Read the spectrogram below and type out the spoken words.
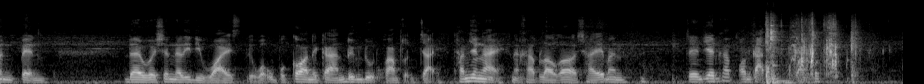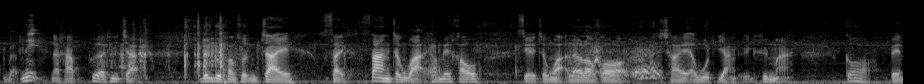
มันเป็น diversionary device หรือว่าอุปกรณ์ในการดึงดูดความสนใจทำยังไงนะครับ เราก็ใช้มันเจนเย็นครับออนกัดวางแบบนี้นะครับ เพื่อที่จะดึงดูดความสนใจ ใส่สร้างจังหวะทำให้เขาเสียจังหวะ แล้วเราก็ใช้อาวุธอย่างอื่นขึ้นมา ก็เป็น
